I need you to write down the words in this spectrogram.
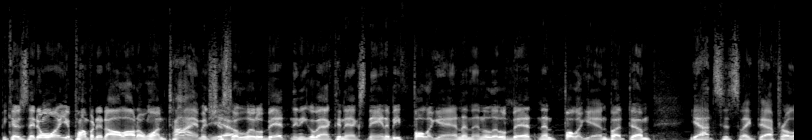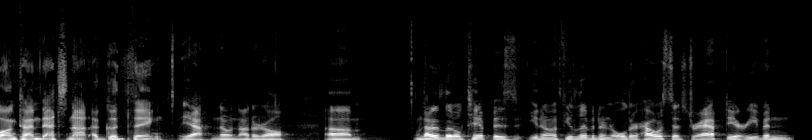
Because they don't want you pumping it all out at one time. It's just Yep. a little bit, and then you go back the next day and it'll be full again, and then a little bit, and then full again. But um, yeah, it sits like that for a long time. That's not a good thing. yeah. No, not at all. Um, Another little tip is, you know, if you live in an older house that's drafty, or even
